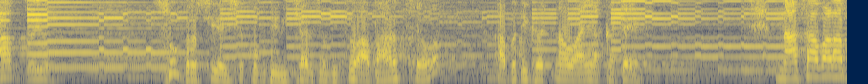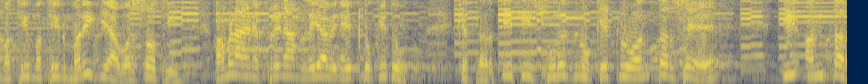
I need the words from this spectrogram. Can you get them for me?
આમ જોયું. શું દ્રશ્ય છે કોક દી વિચારજો મિત્રો, આ ભારત છે હો. આ બધી ઘટનાઓ અહીંયા ઘટે. નાસાવાળા મથી મથીને મરી ગયા વર્ષોથી. હમણાં એને પરિણામ લઈ આવીને એટલું કીધું કે ધરતીથી સૂરજનું કેટલું અંતર છે એ અંતર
